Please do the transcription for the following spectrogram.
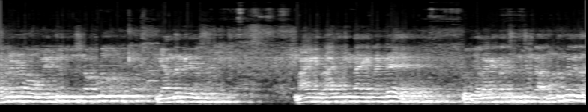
ఎవరైనా ఒక వ్యక్తిని చూసినప్పుడు మీ అందరికీ తెలుసు. నాయకులు రాజకీయ నాయకులు అంటే కొద్దిగా ఎలాగైనా చిన్న చిన్న ఉంటుందా లేదా?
